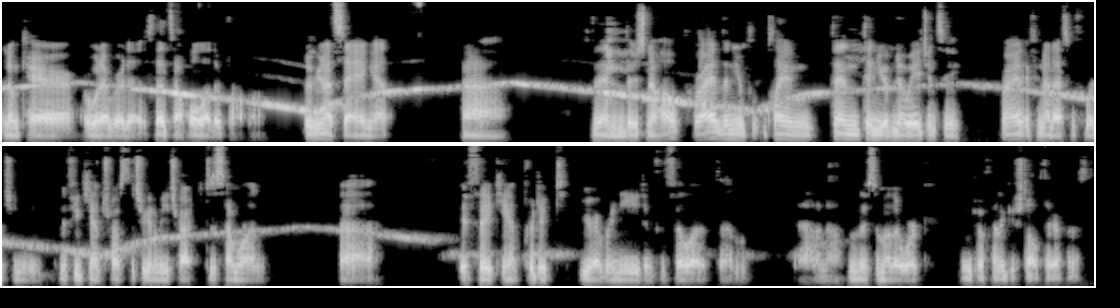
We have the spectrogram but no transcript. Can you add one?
they don't care or whatever it is, that's a whole other problem. But if you're not saying it, uh, then there's no hope, right? Then you're playing, then, then you have no agency, right? If you're not asking for what you need. And if you can't trust that you're going to be attracted to someone, uh, if they can't predict your every need and fulfill it, then I don't know. Then there's some other work. You can go find a Gestalt therapist.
